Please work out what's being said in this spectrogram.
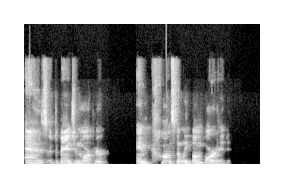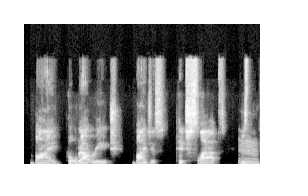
as a demand gen marketer, am constantly bombarded by cold outreach, by just pitch slaps, just mm.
